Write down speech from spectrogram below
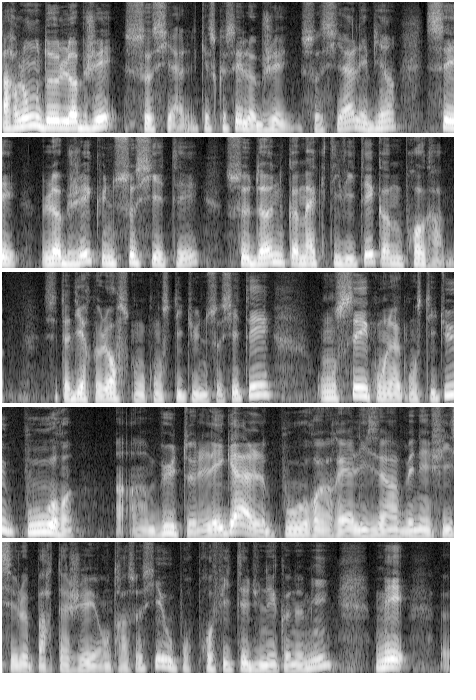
Parlons de l'objet social. Qu'est-ce que c'est l'objet social? Eh bien, c'est l'objet qu'une société se donne comme activité, comme programme. C'est-à-dire que lorsqu'on constitue une société, on sait qu'on la constitue pour un but légal, pour réaliser un bénéfice et le partager entre associés ou pour profiter d'une économie, mais euh,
